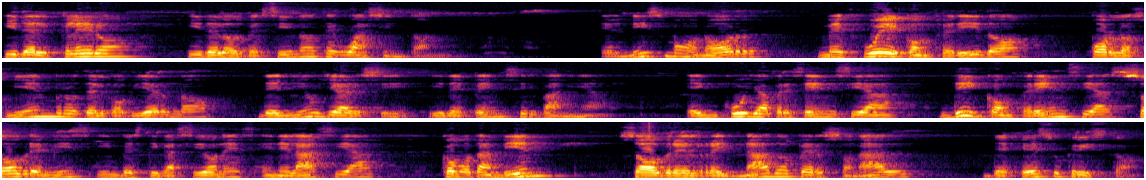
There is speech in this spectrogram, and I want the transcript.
y del clero y de los vecinos de Washington. El mismo honor me fue conferido por los miembros del gobierno de New Jersey y de Pensilvania, en cuya presencia di conferencias sobre mis investigaciones en el Asia, como también sobre el reinado personal de Jesucristo.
